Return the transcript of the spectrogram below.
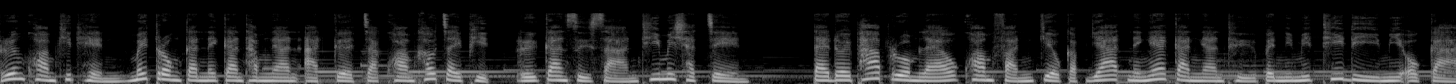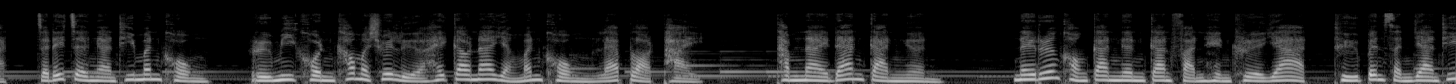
เรื่องความคิดเห็นไม่ตรงกันในการทำงานอาจเกิดจากความเข้าใจผิด หรือการสื่อสารที่ไม่ชัดเจน แต่โดยภาพรวมแล้วความฝันเกี่ยวกับญาติในแง่การงานถือเป็นนิมิตที่ดีมีโอกาส จะได้เจองานที่มั่นคง หรือมีคนเข้ามาช่วยเหลือให้ก้าวหน้าอย่างมั่นคงและปลอดภัยทำนายด้านการเงิน ในเรื่องของการเงินการฝันเห็นเครือญาติ ถือเป็นสัญญาณที่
